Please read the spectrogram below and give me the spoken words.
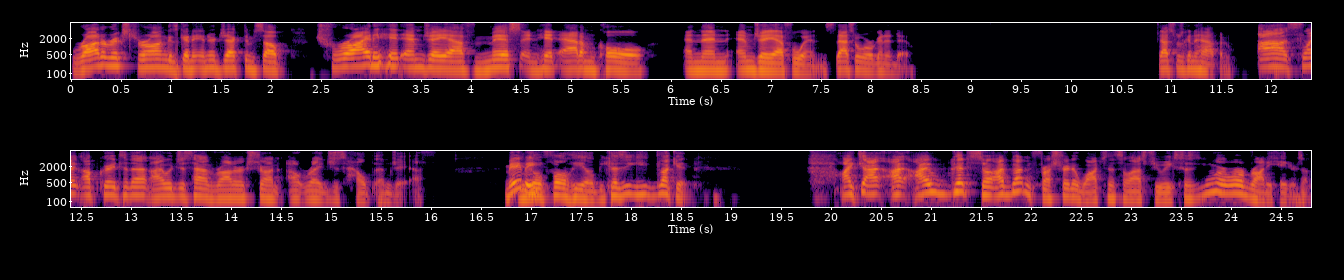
Roderick Strong is going to interject himself, try to hit MJF, miss, and hit Adam Cole, and then MJF wins. That's what we're going to do. That's what's going to happen. Uh slight upgrade to that. I would just have Roderick Strong outright just help MJF. Maybe. go full heel because he, he look it. I, I I get so I've gotten frustrated watching this the last few weeks because we're, we're Roddy haters on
